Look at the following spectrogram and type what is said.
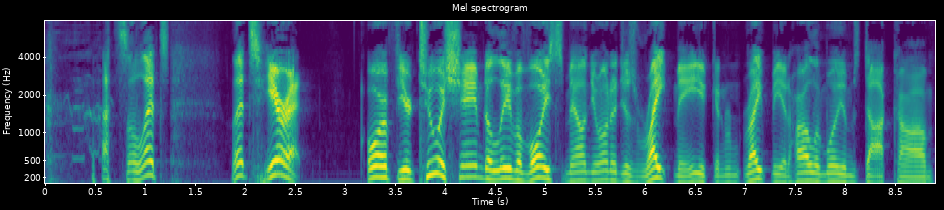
so let's let's hear it. Or if you're too ashamed to leave a voicemail and you want to just write me, you can write me at harlandwilliams.com.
